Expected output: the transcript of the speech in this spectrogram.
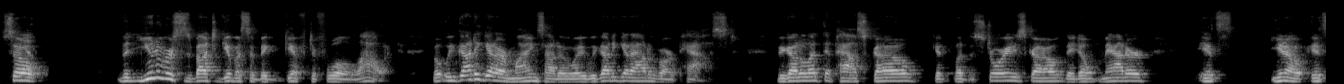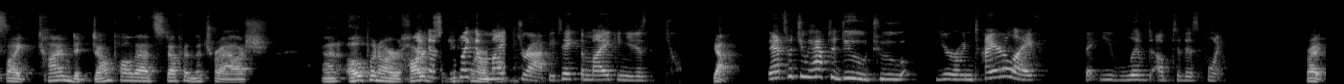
So yeah. the universe is about to give us a big gift if we'll allow it. But we've got to get our minds out of the way. We got to get out of our past. We got to let the past go, get let the stories go. They don't matter. It's you know, it's like time to dump all that stuff in the trash and open our hearts. It's like, a, it's like a mic drop. You take the mic and you just yeah. That's what you have to do to your entire life that you've lived up to this point. Right.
